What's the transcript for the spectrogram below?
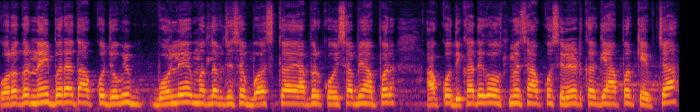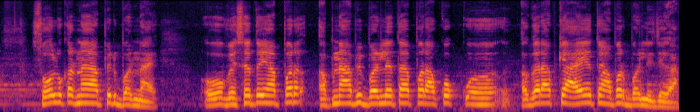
और अगर नहीं भरा तो आपको जो भी बोले मतलब जैसे बस का या फिर कोई सा भी यहाँ पर आपको दिखा देगा, उसमें से आपको सिलेक्ट करके यहाँ पर कैप्चा सोल्व करना है या फिर भरना है। और वैसे तो यहाँ पर अपना आप ही भर लेता है, पर आपको अगर आपके आए तो यहाँ पर भर लीजिएगा।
